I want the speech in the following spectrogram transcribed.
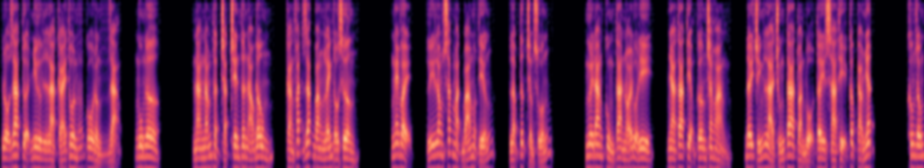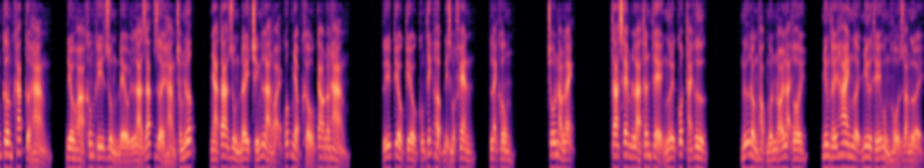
lộ ra tựa như là cái thôn cô đồng dạng, ngu ngơ. Nàng nắm thật chặt trên thân áo đông, càng phát giác băng lãnh thấu xương. Ngay vậy, lý long sắc mặt bá một tiếng, lập tức trầm xuống. Ngươi đang cùng ta nói đùa đi nhà ta tiệm cơm trang hoàng, đây chính là chúng ta toàn bộ tây xa thị cấp cao nhất. Không giống cơm khác cửa hàng, điều hòa không khí dùng đều là rác rưởi hàng trong nước, nhà ta dùng đây chính là ngoại quốc nhập khẩu cao đơn hàng. Lý kiều kiều cũng thích hợp đi một phen, lạnh không? Chỗ nào lạnh? Ta xem là thân thể ngươi cốt thái hư. Nữ đồng học muốn nói lại thôi, nhưng thấy hai người như thế hùng hổ do người,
